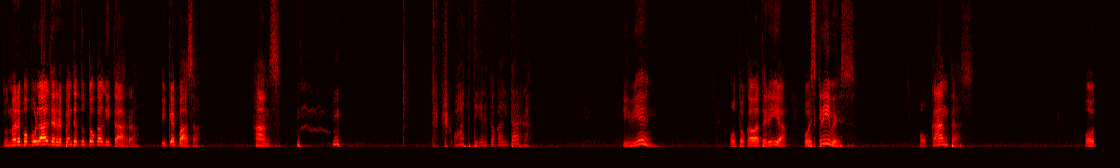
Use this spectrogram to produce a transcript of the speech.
Tú no eres popular, de repente tú tocas guitarra. ¿Y qué pasa? Hans. oh, este tigre toca guitarra. Y bien. O toca batería. O escribes. O cantas. O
